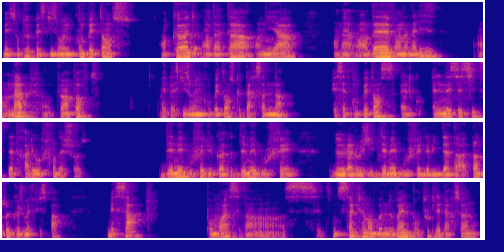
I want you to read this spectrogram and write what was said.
mais surtout parce qu'ils ont une compétence en code, en data, en IA, en, en dev, en analyse, en app, peu importe. Mais parce qu'ils ont une compétence que personne n'a. Et cette compétence, elle, elle nécessite d'être allé au fond des choses. D'aimer bouffer du code, d'aimer bouffer de la logique, d'aimer bouffer de la big data, plein de trucs que je maîtrise pas. Mais ça, pour moi, c'est un, une sacrément bonne nouvelle pour toutes les personnes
